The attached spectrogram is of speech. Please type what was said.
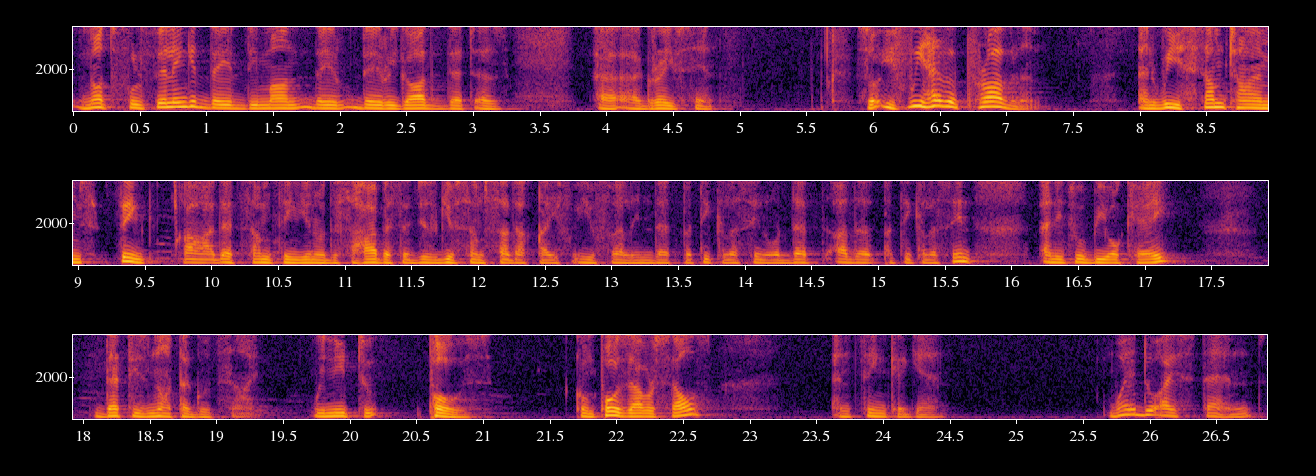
not fulfilling it, they demand, they, they regard that as a, a grave sin. So if we have a problem and we sometimes think, ah, that's something, you know, the Sahaba said, just give some sadaqah if you fell in that particular sin or that other particular sin and it will be okay, that is not a good sign. We need to pause, compose ourselves, and think again. Where do I stand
